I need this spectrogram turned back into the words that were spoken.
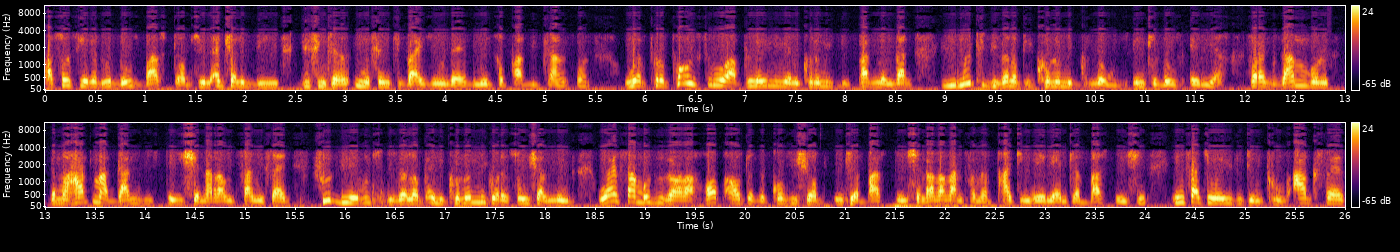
associated with those bus stops, you'll actually be disincentivizing the need for public transport. We have proposed through our planning and economic department that you need to develop economic nodes into those areas. For example, the Mahatma Gandhi station around Sunnyside should be able to develop an economic or a social node where somebody would rather hop out of the coffee shop into a bus station rather than from a parking area into a bus station. In such a way it would improve access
